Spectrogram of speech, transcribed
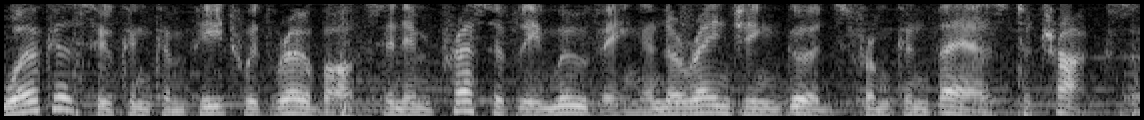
Workers who can compete with robots in impressively moving and arranging goods from conveyors to trucks.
